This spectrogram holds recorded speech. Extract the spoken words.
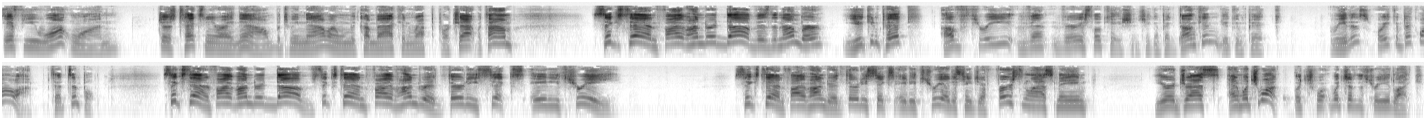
if you want one, just text me right now. Between now and when we come back and wrap up our chat with Tom, 610 500 Dove is the number. You can pick of three various locations. You can pick Dunkin', you can pick Rita's, or you can pick Wawa. It's that simple. 610 500 Dove, 610 500 3683. 610 500 3683. I just need your first and last name, your address, and what you want. Which, which of the three you'd like.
